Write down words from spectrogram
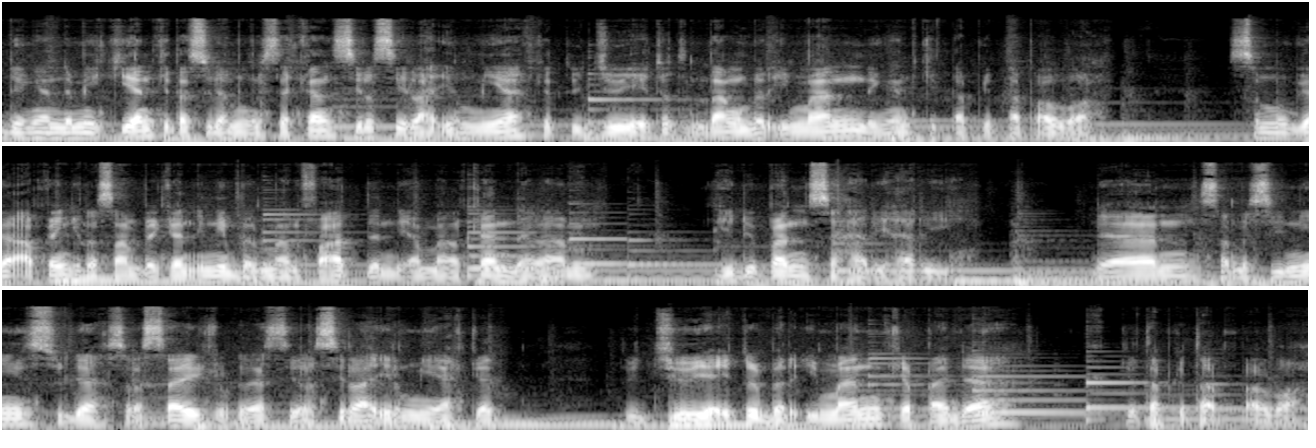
Dengan demikian kita sudah menyelesaikan silsilah ilmiah ketujuh yaitu tentang beriman dengan kitab-kitab Allah. Semoga apa yang kita sampaikan ini bermanfaat dan diamalkan dalam kehidupan sehari-hari. Dan sampai sini sudah selesai kepada silsilah ilmiah ke-7 yaitu beriman kepada kitab-kitab Allah.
